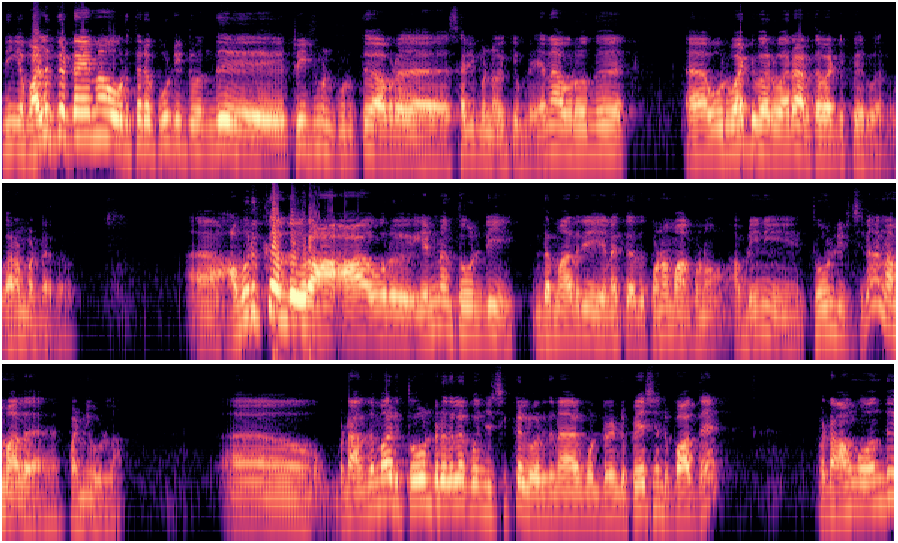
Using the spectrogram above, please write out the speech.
நீங்கள் வலுக்கட்டாயமாக ஒருத்தரை கூட்டிகிட்டு வந்து ட்ரீட்மெண்ட் கொடுத்து அவரை சரி பண்ண வைக்க முடியும் ஏன்னா அவர் வந்து ஒரு வாட்டி வருவார் அடுத்த வாட்டி போயிடுவார் வரமாட்டார் அவர். அவருக்கு அந்த ஒரு ஒரு எண்ணம் தோண்டி இந்த மாதிரி எனக்கு அது குணமாக்கணும் அப்படின்னு தோண்டிடுச்சுன்னா நம்ம அதை பண்ணி விடலாம் பட் அந்த மாதிரி தோன்றதில் கொஞ்சம் சிக்கல் வருது. நான் கொஞ்சம் ரெண்டு பேஷண்ட் பார்த்தேன். பட் அவங்க வந்து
